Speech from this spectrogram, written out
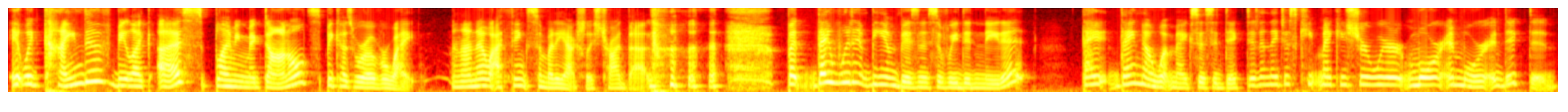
It would kind of be like us blaming McDonald's because we're overweight. And I know, I think somebody actually tried that. but they wouldn't be in business if we didn't need it they they know what makes us addicted and they just keep making sure we're more and more addicted.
